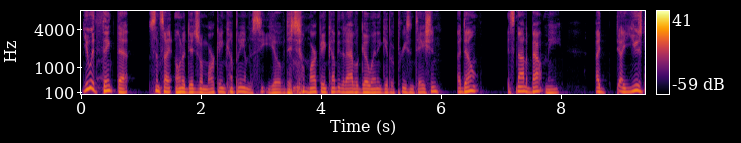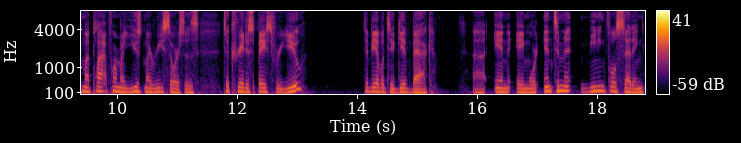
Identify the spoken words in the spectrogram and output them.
You would think that since I own a digital marketing company, I'm the CEO of a digital marketing company, that I would go in and give a presentation. I don't. It's not about me. I, I used my platform, I used my resources to create a space for you to be able to give back uh, in a more intimate, meaningful setting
